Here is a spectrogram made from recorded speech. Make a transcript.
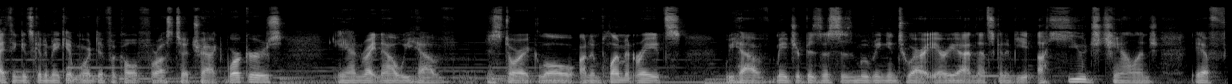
I think it's going to make it more difficult for us to attract workers. And right now we have historic low unemployment rates. We have major businesses moving into our area, and that's going to be a huge challenge if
